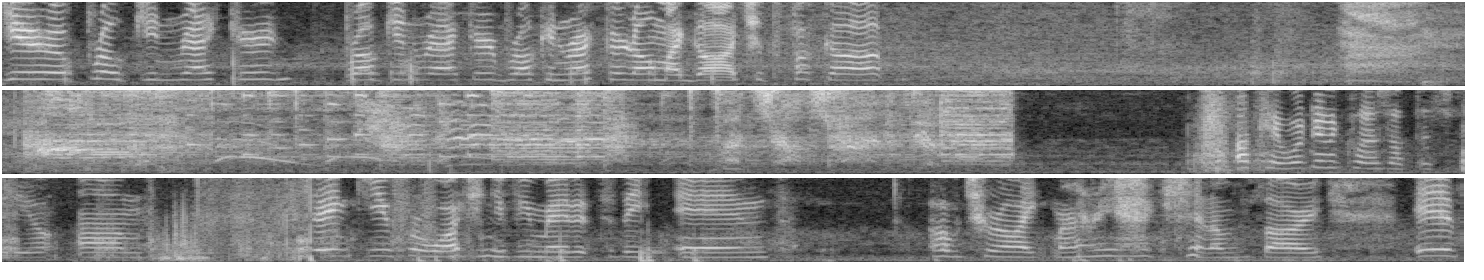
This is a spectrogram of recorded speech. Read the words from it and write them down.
You're a broken record. Broken record. Broken record. Oh my God! Shut the fuck up. Okay, we're gonna close out this video. Um, thank you for watching. If you made it to the end, I hope you like my reaction. I'm sorry if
